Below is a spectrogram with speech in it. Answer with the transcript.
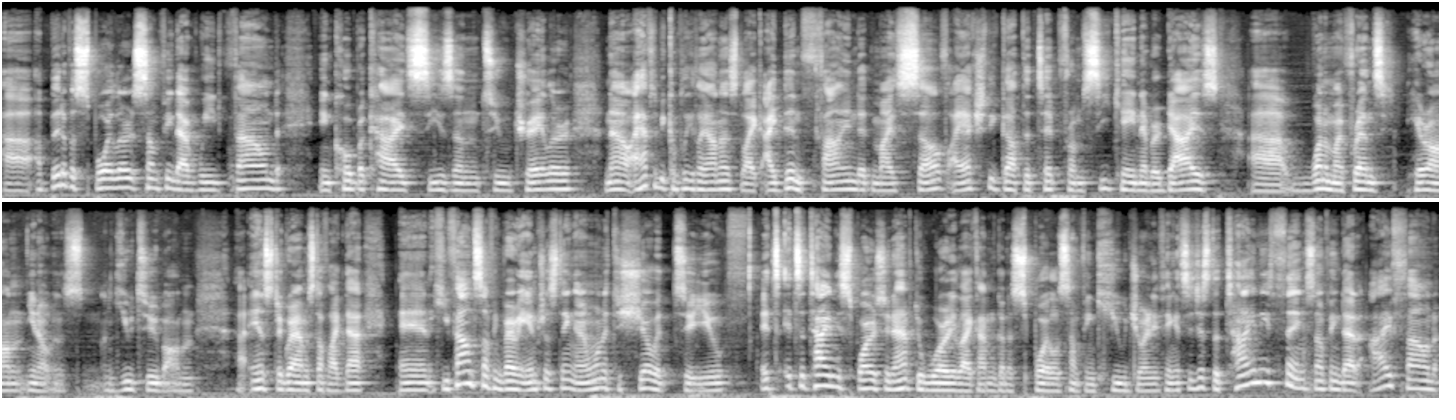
uh, a bit of a spoiler, something that we found in Cobra Kai Season 2 trailer. Now, I have to be completely honest, like I didn't find it myself, I actually got the tip from CK Never Dies, uh, one of my friends here on you know on YouTube, on uh, Instagram, stuff like that. And he found something very interesting, and I wanted to show it to you. It's it's a tiny spoiler, so you don't have to worry like I'm gonna spoil something huge or anything. It's just a tiny thing, something that I found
